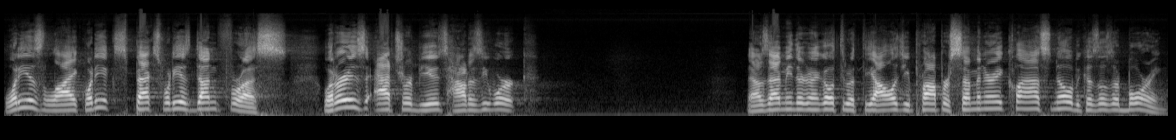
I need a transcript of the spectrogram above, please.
what He is like, what He expects, what He has done for us. What are His attributes? How does He work? Now, does that mean they're going to go through a theology proper seminary class? No, because those are boring.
